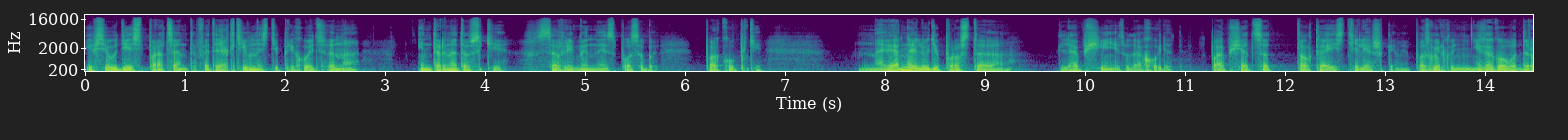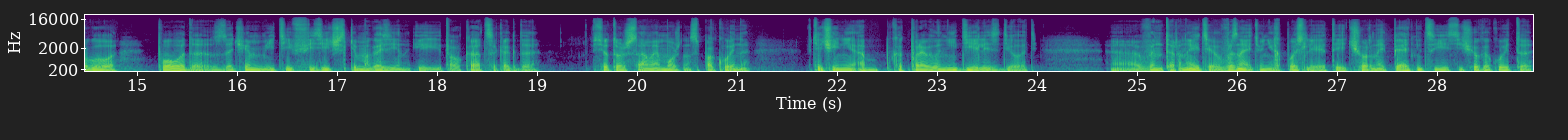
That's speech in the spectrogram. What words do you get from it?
и всего 10% этой активности приходится на интернетовские современные способы покупки. Наверное, люди просто для общения туда ходят. Пообщаться, толкаясь тележками. Поскольку никакого другого повода, зачем идти в физический магазин и толкаться, когда все то же самое можно спокойно в течение, как правило, недели сделать э, в интернете. Вы знаете, у них после этой черной пятницы есть еще какой-то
